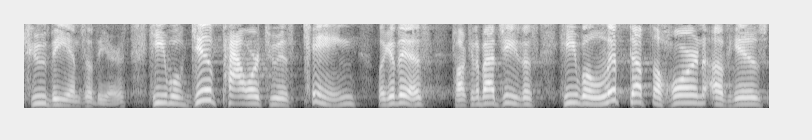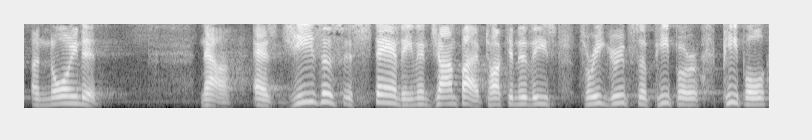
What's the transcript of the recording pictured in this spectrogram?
to the ends of the earth. He will give power to his king. Look at this, talking about Jesus. He will lift up the horn of his anointed. Now, as Jesus is standing in John 5, talking to these three groups of people, people,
